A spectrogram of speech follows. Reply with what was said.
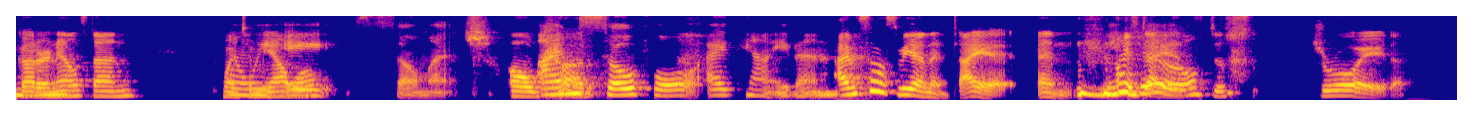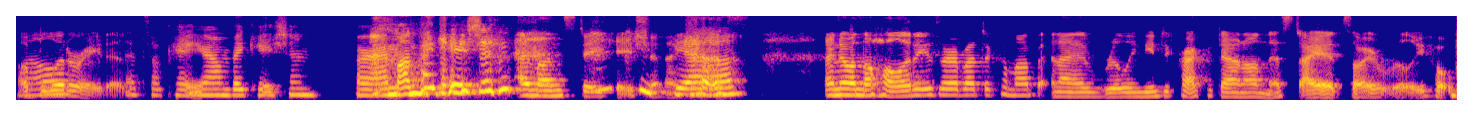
got our Mhm. nails done, went and to we Meow ate so much. Oh god. I'm so full. I can't even. I'm supposed to be on a diet and Me my too. diet's destroyed, Well, obliterated. That's okay. You're on vacation, or I'm on vacation. I'm on staycation, I Yeah. guess. I know when the holidays are about to come up and I really need to crack it down on this diet. So I really hope.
